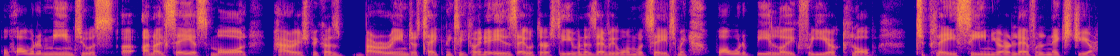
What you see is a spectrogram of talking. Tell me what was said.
But what would it mean to us? Uh, and I'll say a small parish because Barrow Rangers technically kind of is out there, Stephen, as everyone would say to me. What would it be like for your club to play senior level next year?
